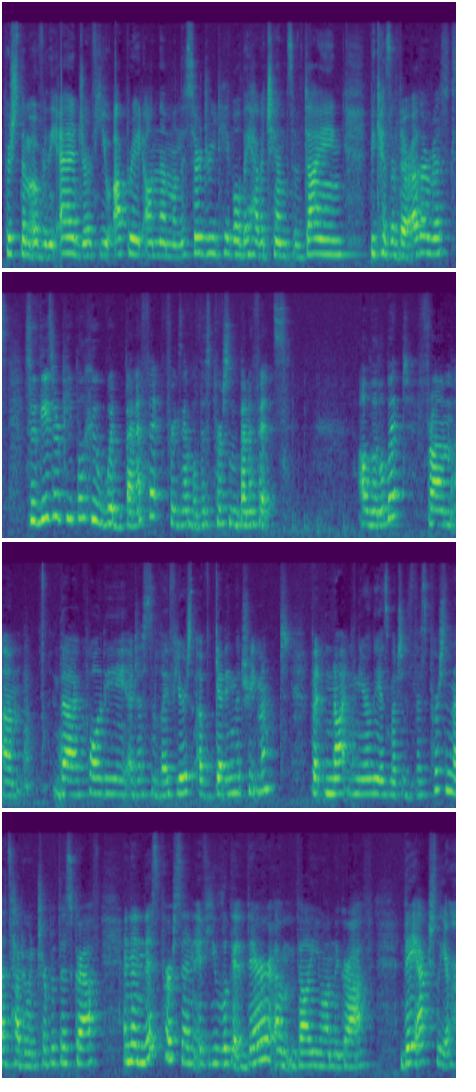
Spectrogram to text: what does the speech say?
push them over the edge, or if you operate on them on the surgery table, they have a chance of dying because of their other risks. So these are people who would benefit. For example, this person benefits a little bit from um, the quality adjusted life years of getting the treatment, but not nearly as much as this person. That's how to interpret this graph. And then this person, if you look at their um, value on the graph, they actually are,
